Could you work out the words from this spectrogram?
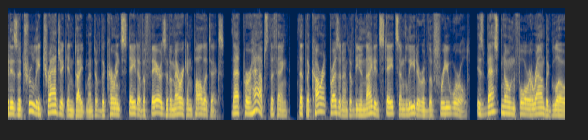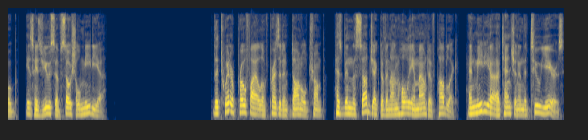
It is a truly tragic indictment of the current state of affairs of American politics that perhaps the thing that the current president of the United States and leader of the free world is best known for around the globe is his use of social media. The Twitter profile of President Donald Trump has been the subject of an unholy amount of public and media attention in the two years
